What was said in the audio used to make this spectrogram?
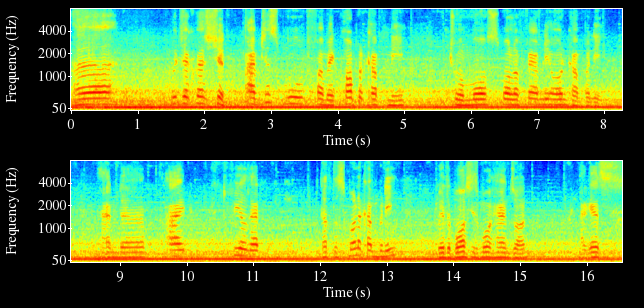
Uh, with your question, I've just moved from a corporate company to a more smaller family-owned company, and uh, I feel that at the smaller company, where the boss is more hands-on, I guess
